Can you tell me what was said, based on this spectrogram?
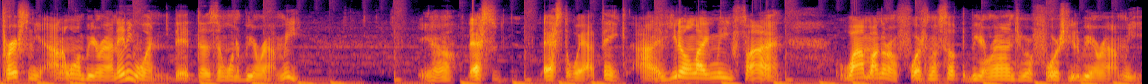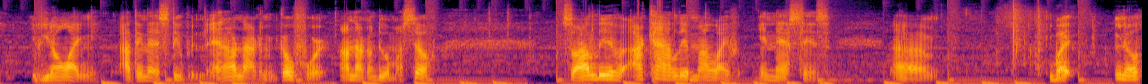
personally. I don't want to be around anyone that doesn't want to be around me. You know, that's that's the way I think. I, if you don't like me, fine. Why am I going to force myself to be around you or force you to be around me if you don't like me? I think that's stupid, and I'm not going to go for it. I'm not going to do it myself. So I live, I kind of live my life in that sense. Um, but you know,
